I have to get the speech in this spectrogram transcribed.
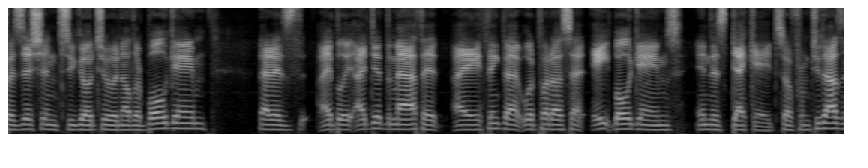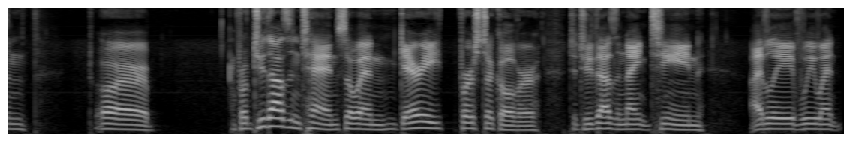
position to go to another bowl game. That is, I believe I did the math. It I think that would put us at eight bowl games in this decade. So from 2000 or from 2010, so when Gary first took over to 2019, I believe we went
